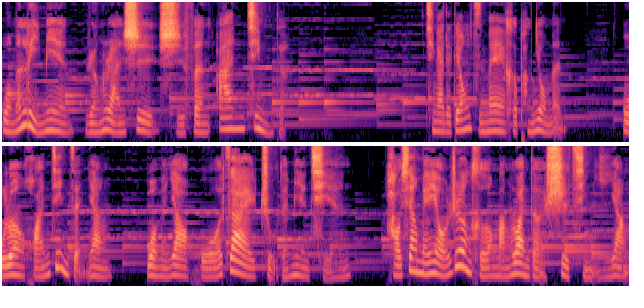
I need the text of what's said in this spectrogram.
我们里面仍然是十分安静的。亲爱的弟兄姊妹和朋友们，无论环境怎样，我们要活在主的面前，好像没有任何忙乱的事情一样。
